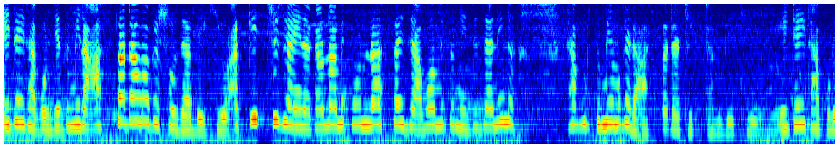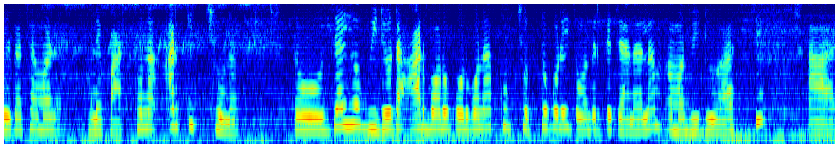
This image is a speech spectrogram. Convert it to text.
এইটাই ঠাকুর, যে তুমি রাস্তাটা আমাকে সোজা দেখিও। আর কিচ্ছু জানি না, কারণ আমি কোন রাস্তায় যাব আমি তো নিজে জানি না। ঠাকুর, তুমি আমাকে রাস্তাটা ঠিকঠাক দেখিও। এইটাই ঠাকুরের কাছে আমার মানে প্রার্থনা, আর কিচ্ছু না। তো যাই হোক, ভিডিওটা আর বড় করব না, খুব ছোট্ট করেই তোমাদেরকে জানালাম, আমার ভিডিও আসছে। আর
